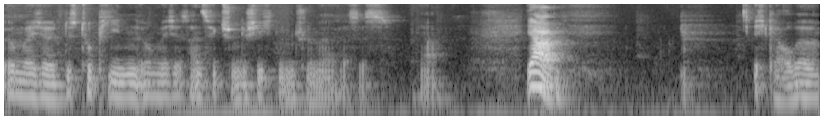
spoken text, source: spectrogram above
irgendwelche Dystopien, irgendwelche Science-Fiction-Geschichten, schlimme, das ist, ja. Ja, ich glaube,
